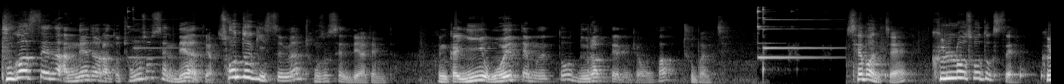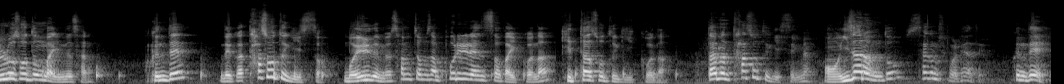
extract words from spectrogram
부가세는 안 내더라도 종소세는 내야 돼요. 소득이 있으면 종소세는 내야 됩니다. 그러니까 이 오해 때문에 또 누락되는 경우가 두 번째. 세 번째, 근로소득세. 근로소득만 있는 사람. 근데 내가 타소득이 있어. 뭐 예를 들면 3.3 프리랜서가 있거나 기타 소득이 있거나 다른 타소득이 있으면 어, 이 사람도 세금 신고를 해야 돼요. 근데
